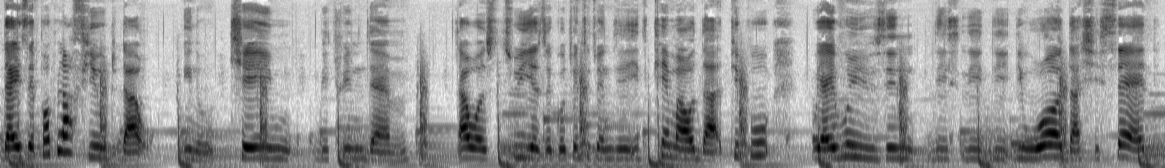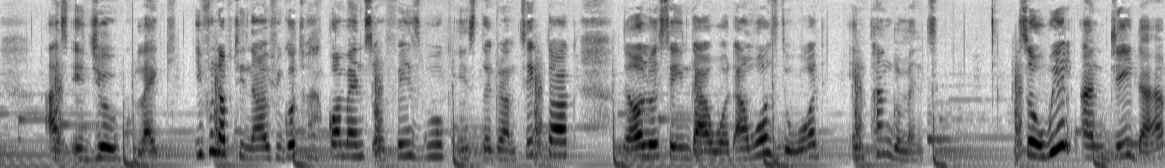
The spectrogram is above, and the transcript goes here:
there is a popular feud that you know came between them. That was two years ago 2020 it came out that people were even using this the, the, the word that she said as a joke. Like even up to now if you go to her comments on facebook instagram tiktok they're always saying that word. And what's the word? Entanglement. So will and jada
